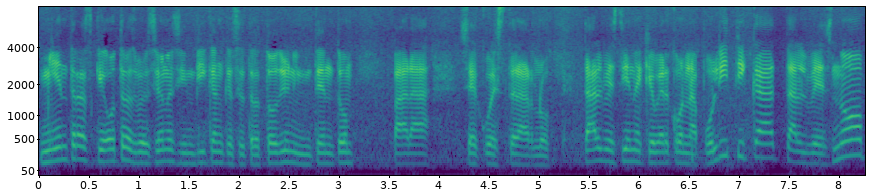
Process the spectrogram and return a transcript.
mientras que otras versiones indican que se trató de un intento para secuestrarlo. Tal vez tiene que ver con la política, tal vez no,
